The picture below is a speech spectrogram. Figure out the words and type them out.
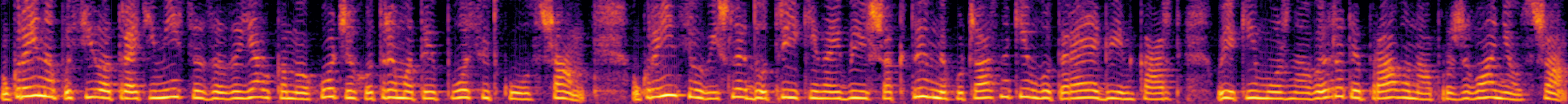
Україна посіла третє місце за заявками охочих отримати посвідку у США. Українці увійшли до трійки найбільш активних учасників лотереї Green Card, у якій можна виграти право на проживання у США.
